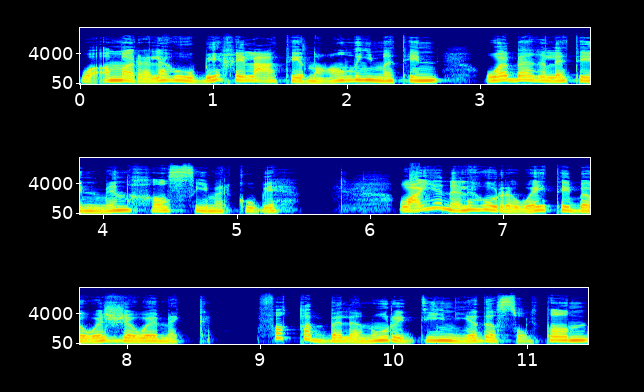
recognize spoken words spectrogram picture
وأمر له بخلعة عظيمة وبغلة من خاص مركوبه. وعين له الرواتب والجوامك فقبل نور الدين يد السلطان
